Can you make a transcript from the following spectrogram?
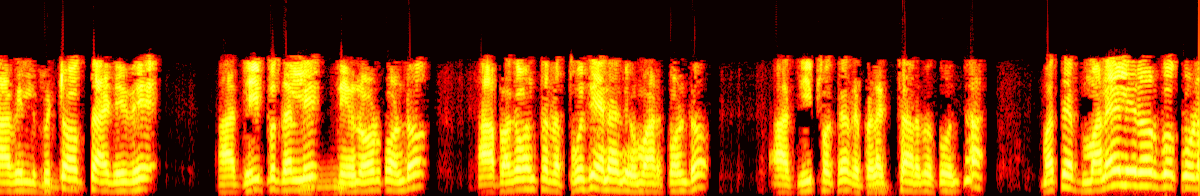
ನಾವಿಲ್ಲಿ ಬಿಟ್ಟು ಹೋಗ್ತಾ ಇದೀವಿ ಆ ದೀಪದಲ್ಲಿ ನೀವು ನೋಡ್ಕೊಂಡು ಆ ಭಗವಂತನ ಪೂಜೆಯನ್ನ ನೀವು ಮಾಡ್ಕೊಂಡು ಆ ದೀಪಕ ಬೆಳಗ್ತಾ ಇರಬೇಕು ಅಂತ. ಮತ್ತೆ ಮನೆಯಲ್ಲಿರೋರ್ಗೂ ಕೂಡ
